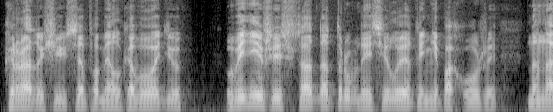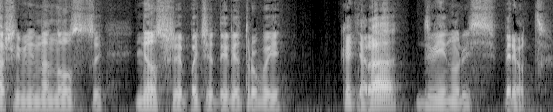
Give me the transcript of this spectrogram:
крадущихся по мелководью, убедившись, что однотрубные силуэты не похожи на наши миноносцы, несшие по четыре трубы, катера двинулись вперед.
